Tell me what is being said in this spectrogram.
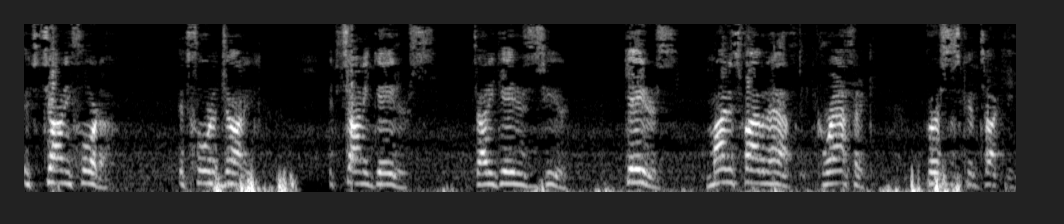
It's Johnny Florida. It's Florida Johnny. It's Johnny Gators. Johnny Gators is here. Gators, minus five and a half. Graphic versus Kentucky.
